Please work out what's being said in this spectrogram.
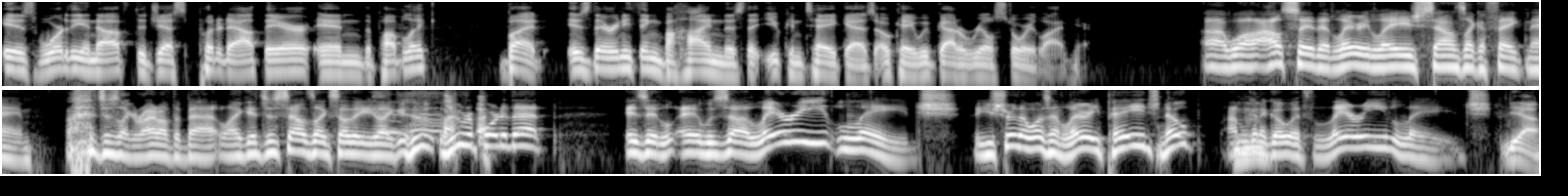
is worthy enough to just put it out there in the public. But is there anything behind this that you can take as okay, we've got a real storyline here? Uh, well, I'll say that Larry Lage sounds like a fake name. just like right off the bat. Like it just sounds like something like who who reported that? Is it it was uh, Larry Lage. Are you sure that wasn't Larry Page? Nope. I'm mm-hmm. going to go with Larry Lage. Yeah.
